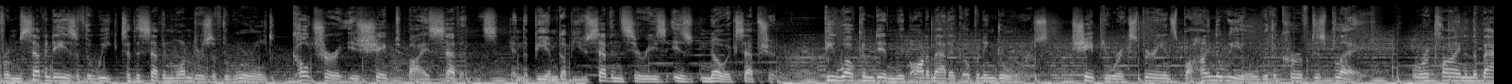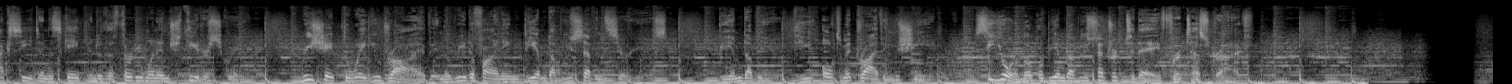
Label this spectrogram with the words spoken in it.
From seven days of the week to the seven wonders of the world, culture is shaped by sevens, and the BMW 7 Series is no exception. Be welcomed in with automatic opening doors. Shape your experience behind the wheel with a curved display, or recline in the back seat and escape into the 31 inch theater screen. Reshape the way you drive in the redefining BMW 7 Series. BMW, the ultimate driving machine. See your local BMW Center today for a test drive.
